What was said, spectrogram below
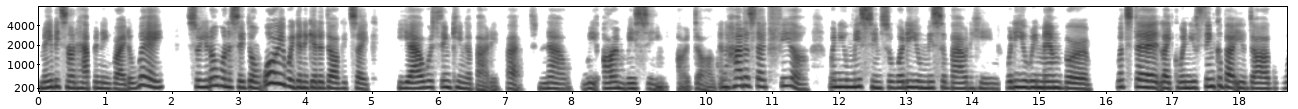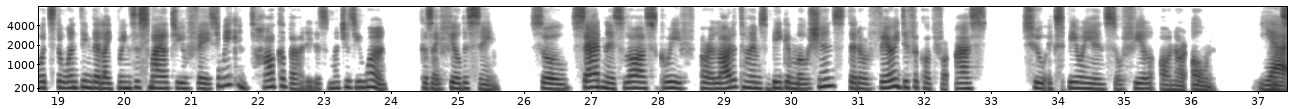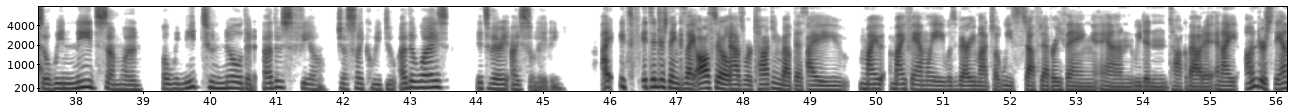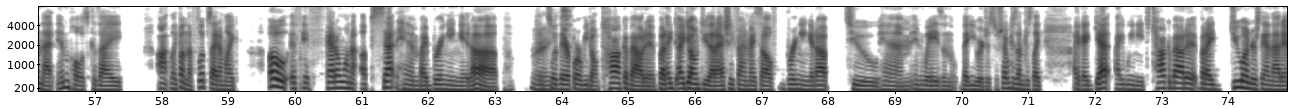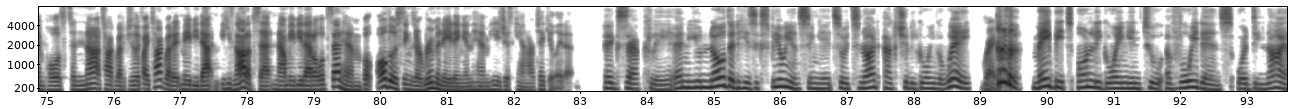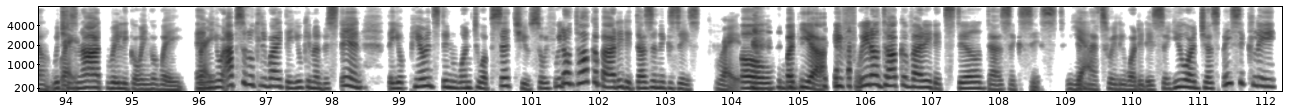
maybe it's not happening right away. So you don't want to say, don't worry, we're going to get a dog. It's like, yeah, we're thinking about it, but now we are missing our dog. And how does that feel when you miss him? So, what do you miss about him? What do you remember? What's the like when you think about your dog? What's the one thing that like brings a smile to your face? We can talk about it as much as you want because I feel the same. So, sadness, loss, grief are a lot of times big emotions that are very difficult for us to experience or feel on our own. And Yeah. so we need someone, or we need to know that others feel just like we do. Otherwise, it's very isolating. I it's it's interesting because I also as we're talking about this, I my my family was very much, uh, we stuffed everything and we didn't talk about it, and I understand that impulse because I uh, like, on the flip side, I'm like, "Oh, if if I don't wanna upset him by bringing it up, and so therefore we don't talk about it," but I I don't do that. I actually find myself bringing it up to him in ways and that you were just describing because 'cause I'm just like like, I get I we need to talk about it, but I do understand that impulse to not talk about it because if I talk about it, maybe that he's not upset, now maybe that'll upset him, but all those things are ruminating in him, he just can't articulate it. Exactly. And you know that he's experiencing it, so it's not actually going away. Right, Maybe it's only going into avoidance or denial, which is right, not really going away. And right, you're absolutely right that you can understand that your parents didn't want to upset you. So if we don't talk about it, it doesn't exist. right. Oh, but yeah, if we don't talk about it, it still does exist. Yeah. And Yes. that's really what it is. So you are just basically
